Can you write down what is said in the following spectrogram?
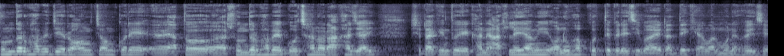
সুন্দরভাবে যে রং চং করে এত সুন্দরভাবে গোছানো রাখা যায় সেটা কিন্তু এখানে আসলেই আমি অনুভব করতে পেরেছি বা এটা দেখে আমার মনে হয়েছে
